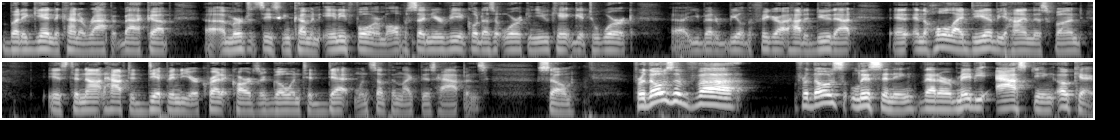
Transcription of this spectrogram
But again, to kind of wrap it back up, uh, emergencies can come in any form. All of a sudden, your vehicle doesn't work and you can't get to work. Uh, you better be able to figure out how to do that. And, and the whole idea behind this fund is to not have to dip into your credit cards or go into debt when something like this happens. So, for those of uh, for those listening that are maybe asking, okay,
